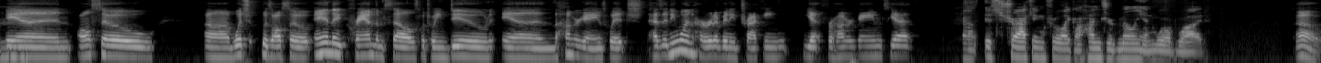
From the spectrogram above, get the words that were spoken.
Mm. and also, um, which was also and they crammed themselves between Dune and the Hunger Games. Which has anyone heard of any tracking yet for Hunger Games yet? Uh, it's tracking for like a hundred million worldwide, Oh,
